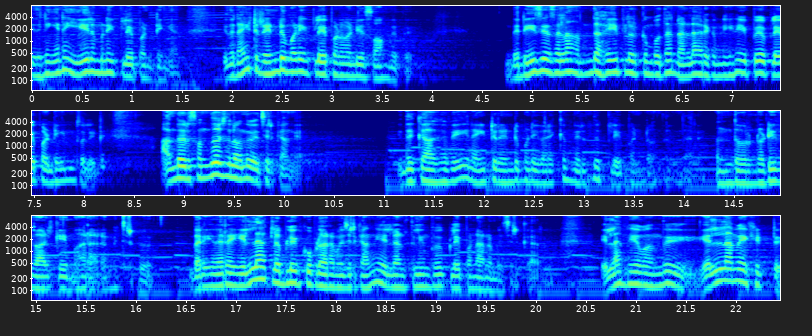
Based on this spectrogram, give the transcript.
இது நீங்கள் என்ன ஏழு மணிக்கு ப்ளே பண்ணிட்டீங்க? இது நைட்டு ரெண்டு மணிக்கு ப்ளே பண்ண வேண்டிய சாங் இது. இந்த டிஜேஸ் எல்லாம் அந்த ஹைப்பில் இருக்கும்போது தான் நல்லா இருக்கும். நீங்கள் இப்போயே ப்ளே பண்ணிட்டீங்கன்னு சொல்லிட்டு. அந்த ஒரு சந்தோஷத்தில் வந்து வச்சுருக்காங்க. இதுக்காகவே நைட்டு ரெண்டு மணி வரைக்கும் இருந்து ப்ளே பண்ணிட்டு வந்திருந்தாரு. அந்த ஒரு நொடி வாழ்க்கை மாற ஆரம்பிச்சிருக்குது வேற வேறு எல்லா கிளப்லேயும் கூப்பிட ஆரம்பிச்சிருக்காங்க. எல்லா இடத்துலையும் போய் ப்ளே பண்ண ஆரம்பிச்சிருக்காரு. எல்லாமே வந்து எல்லாமே ஹிட்டு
